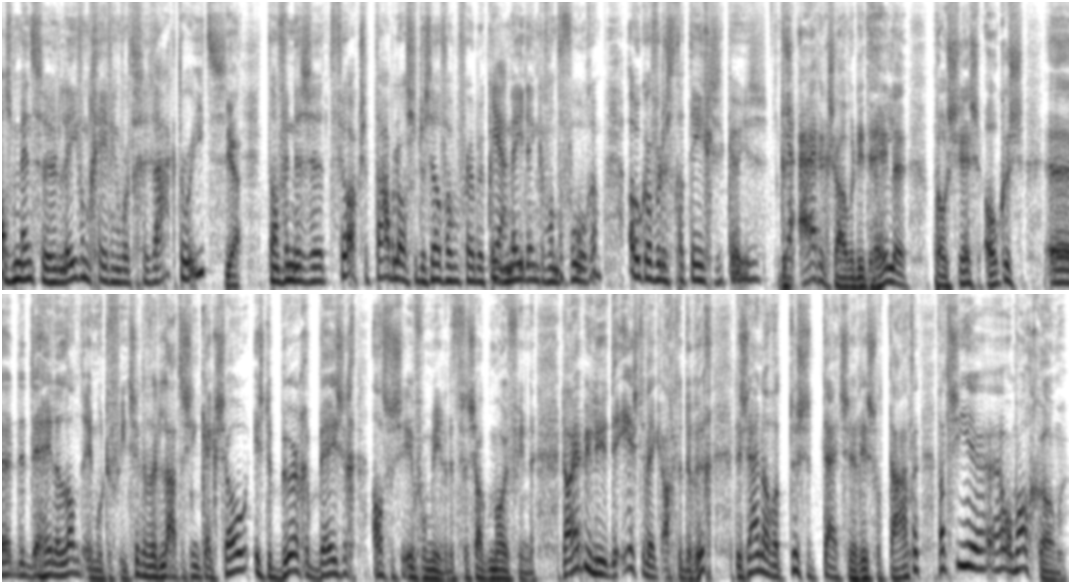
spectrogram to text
als mensen hun leefomgeving wordt geraakt door iets, Ja. dan vinden ze het veel acceptabeler als ze er zelf over hebben kunnen Ja. meedenken van tevoren. Ook over de strategische keuzes. Dus eigenlijk zouden we dit hele proces ook eens eh, de, de hele land in moeten fietsen. Dat we laten zien, kijk, zo is de burger bezig als we ze informeren. Dat zou ik mooi vinden. Nou hebben jullie de eerste week achter de rug. Er zijn al wat tussentijdse resultaten. Wat zie je eh, omhoog komen?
